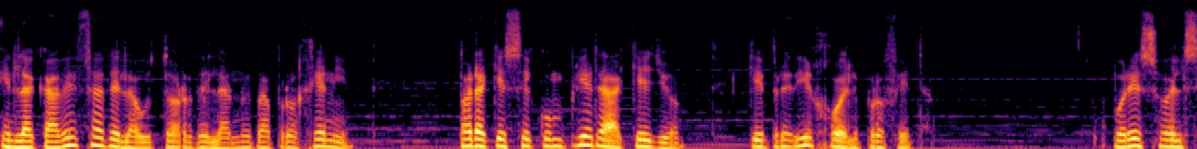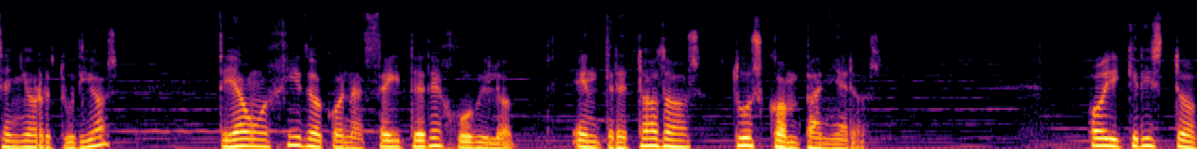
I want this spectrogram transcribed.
en la cabeza del autor de la nueva progenie, para que se cumpliera aquello que predijo el profeta. Por eso el Señor tu Dios te ha ungido con aceite de júbilo entre todos tus compañeros. Hoy Cristo,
